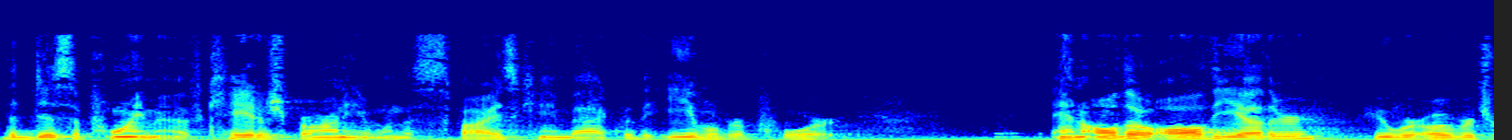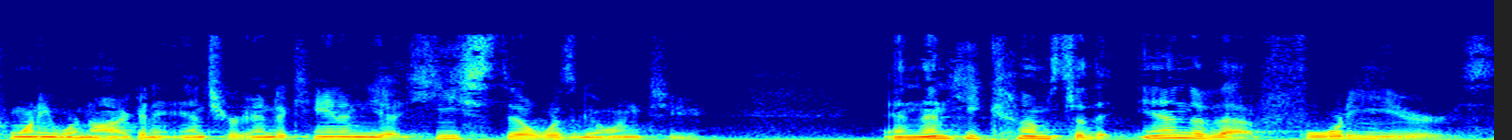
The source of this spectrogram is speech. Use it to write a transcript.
the disappointment of Kadesh Barnea when the spies came back with the evil report. And although all the other who were over 20 were not going to enter into Canaan, yet he still was going to. And then he comes to the end of that 40 years,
